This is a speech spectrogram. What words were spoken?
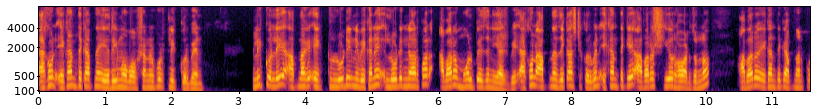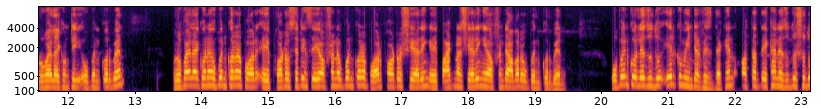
এখন এখান থেকে আপনি এই রিমুভ অপশনের উপর ক্লিক করবেন। ক্লিক করলে আপনাকে একটু লোডিং নেবে এখানে। লোডিং নেওয়ার পর আবারও মূল পেজে নিয়ে আসবে। এখন আপনি যে কাজটি করবেন, এখান থেকে আবারও শিওর হওয়ার জন্য আবারও এখান থেকে আপনার প্রোফাইল আইকনটি ওপেন করবেন। প্রোফাইল আইকনে ওপেন করার পর এই ফটো সেটিংস এই অপশনে ওপেন করার পর ফটো শেয়ারিং এই পার্টনার শেয়ারিং এই অপশনটি আবার ওপেন করবেন। ওপেন করলে যদি এরকম ইন্টারফেস দেখেন, অর্থাৎ এখানে যদি শুধু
